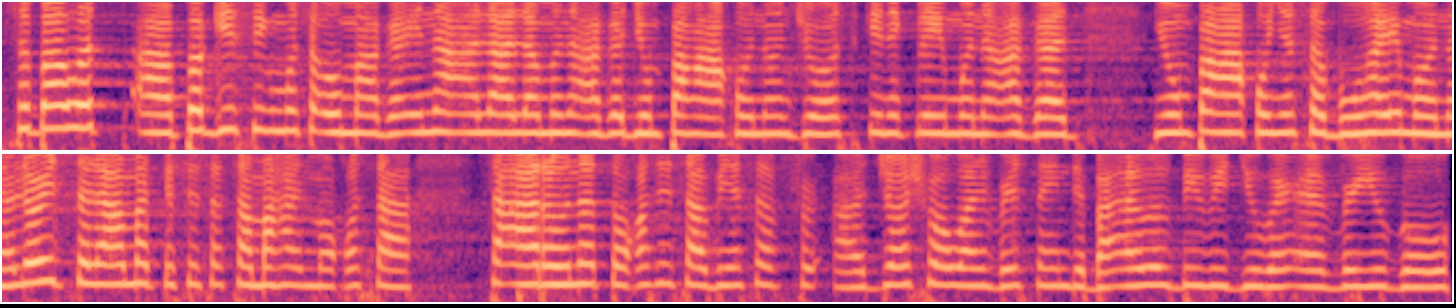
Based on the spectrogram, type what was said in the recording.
sa bawat uh, pagising mo sa umaga, inaalala mo na agad yung pangako ng Diyos, kiniklaim mo na agad yung pangako niya sa buhay mo na, Lord, salamat kasi sasamahan mo ko sa sa araw na to. Kasi sabi niya sa uh, Joshua 1 verse 9, di ba? I will be with you wherever you go.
